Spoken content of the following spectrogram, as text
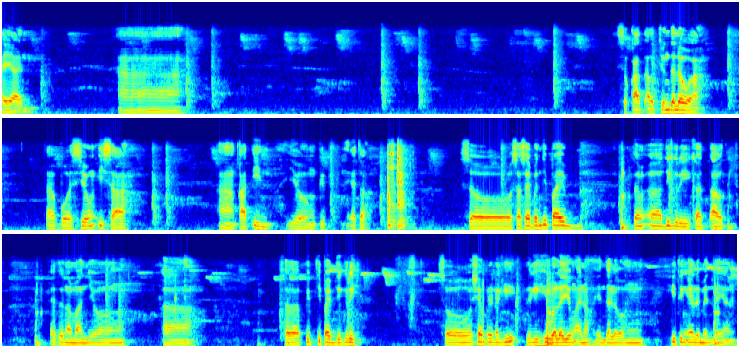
Ayan. Ah, so, cut out yung dalawa. Tapos, yung isa, ah, cut in. Yung, ito. So, sa 75 uh, degree cut out. Ito naman yung ah, sa 55 degree. So, syempre naghi naghihiwala yung ano, yung dalawang heating element na yan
